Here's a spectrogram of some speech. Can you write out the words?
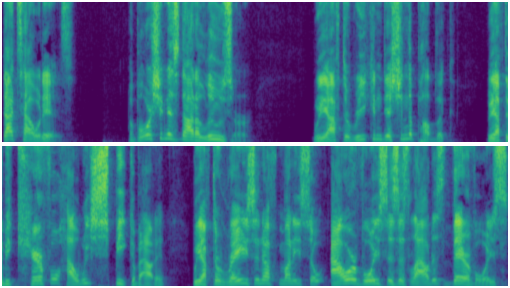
that's how it is. Abortion is not a loser. We have to recondition the public. We have to be careful how we speak about it. We have to raise enough money so our voice is as loud as their voice,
